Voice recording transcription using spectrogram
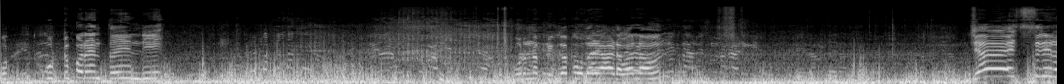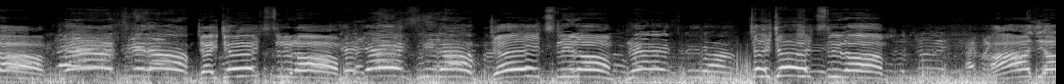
कुठ कुठपर्यंत यांनी पूर्ण पिकअप वगैरे आडवा लावून जय श्रीराम! जय श्रीराम! जय जय श्रीराम! जय श्रीराम! जय श्रीराम! जय श्रीराम! जय जय श्रीराम! आज या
